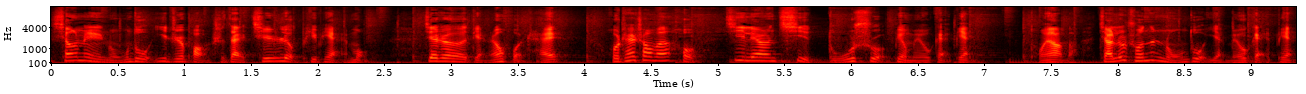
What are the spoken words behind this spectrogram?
箱内浓度一直保持在七十六 ppm。接着点燃火柴，火柴烧完后，计量器读数并没有改变。同样的，甲硫醇的浓度也没有改变。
